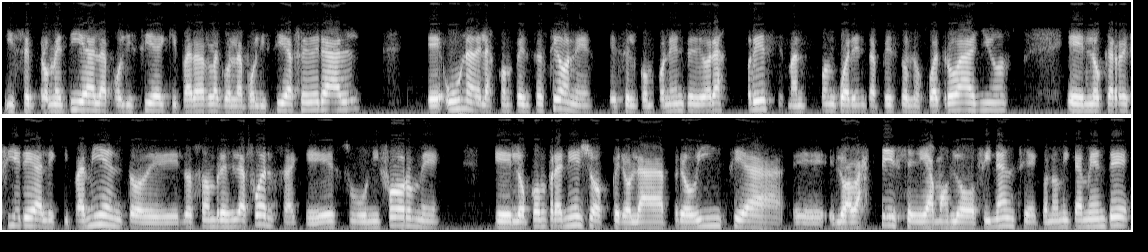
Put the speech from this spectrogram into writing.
y se prometía a la policía equipararla con la policía federal, eh, una de las compensaciones es el componente de horas por se mantuvo en 40 pesos los cuatro años, en lo que refiere al equipamiento de los hombres de la fuerza, que es su uniforme, que lo compran ellos, pero la provincia eh, lo abastece, digamos, lo financia económicamente,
